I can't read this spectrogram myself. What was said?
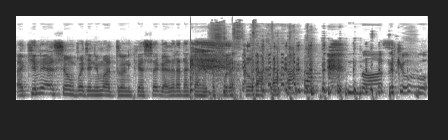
aqui não ia ser um band animatrônico, ia ser a galera da carreta furacão. Nossa, que horror.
